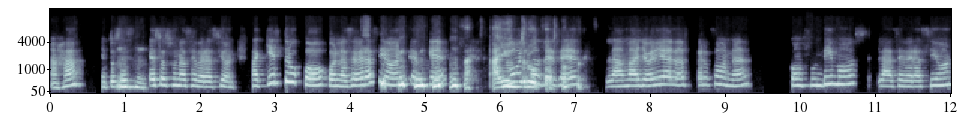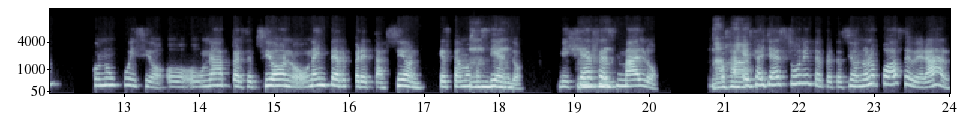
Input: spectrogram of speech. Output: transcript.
Ajá. Entonces, eso es una aseveración. Aquí el truco con la aseveración es que Hay un muchas veces la mayoría de las personas confundimos la aseveración con un juicio o, una percepción o una interpretación que estamos haciendo. Mi jefe es malo. O sea, esa ya es una interpretación, no lo puedo aseverar.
